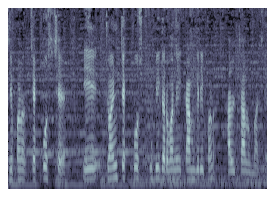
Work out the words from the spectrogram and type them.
જે પણ ચેકપોસ્ટ છે, એ જોઈન્ટ ચેકપોસ્ટ ઊભી કરવાની કામગીરી પણ હાલ ચાલુમાં છે.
